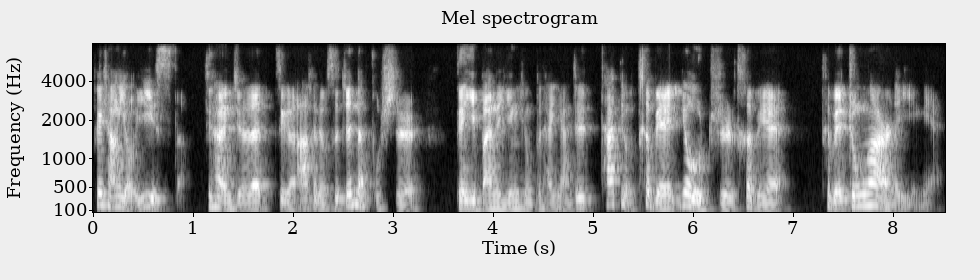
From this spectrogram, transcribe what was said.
非常有意思的，就让你觉得这个阿克琉斯真的不是跟一般的英雄不太一样，就是他有特别幼稚、特别特别中二的一面，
